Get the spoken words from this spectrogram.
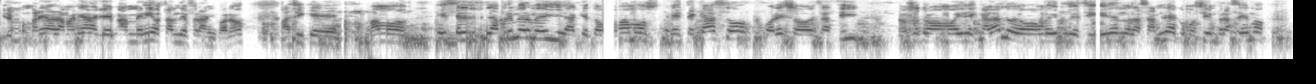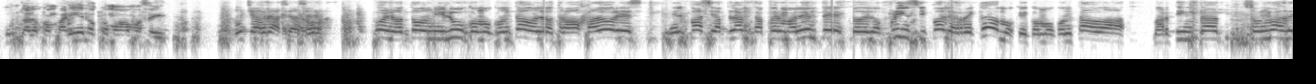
y los compañeros de la mañana que han venido están de franco, ¿no? Así que vamos, es la primera medida que tomamos en este caso, por eso es así, nosotros vamos a ir escalando y vamos a ir decidiendo en la asamblea, como siempre hacemos, junto a los compañeros, cómo vamos a seguir. Muchas gracias. ¿eh? Bueno, Tony Lu, como contaban los trabajadores, el pase a planta permanente, uno de los principales reclamos que, como contaba Martín Tat, son más de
